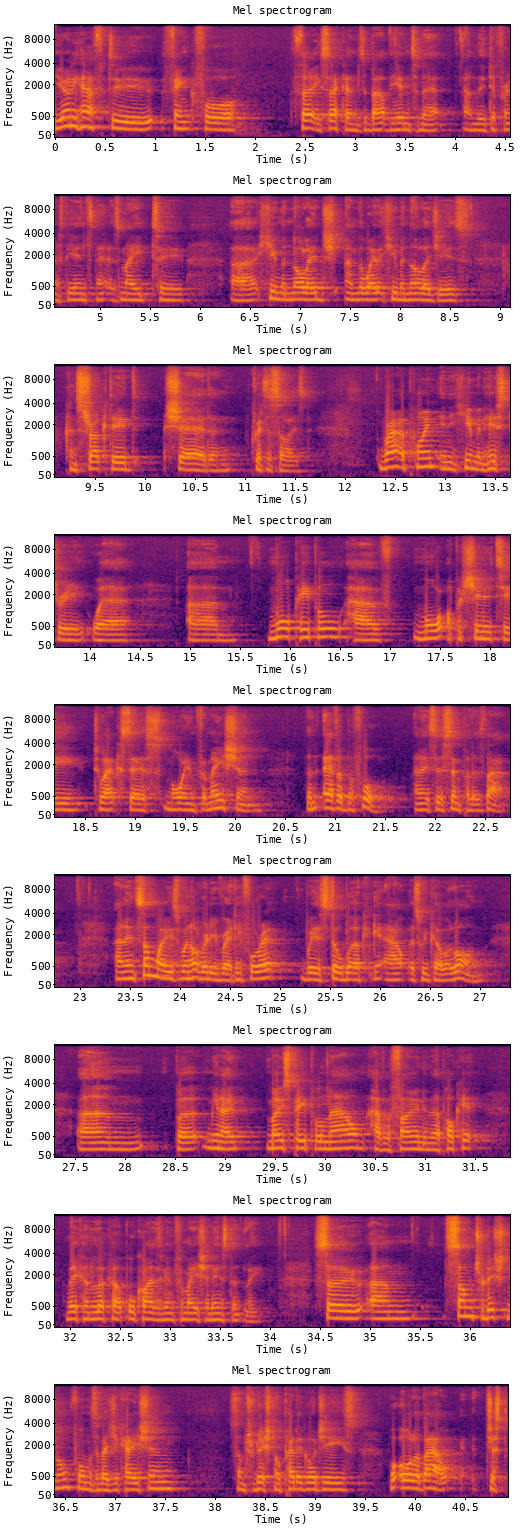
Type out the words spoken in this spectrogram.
You only have to think for 30 seconds about the internet and the difference the internet has made to uh, human knowledge and the way that human knowledge is constructed, shared and criticised. We're at a point in human history where um, more people have more opportunity to access more information than ever before. And it's as simple as that. And in some ways, we're not really ready for it. We're still working it out as we go along. Um, but, you know, most people now have a phone in their pocket. They can look up all kinds of information instantly. So um, some traditional forms of education, some traditional pedagogies were all about just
